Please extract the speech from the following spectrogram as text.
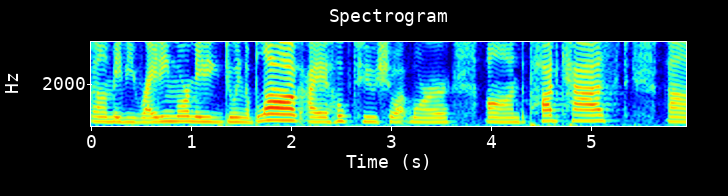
uh, maybe writing more, maybe doing a blog. I hope to show up more on the podcast. Um,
